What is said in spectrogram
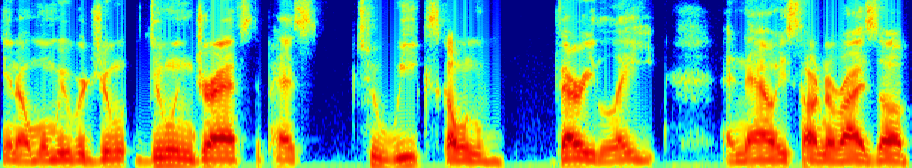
you know, when we were ju- doing drafts the past two weeks, going very late, and now he's starting to rise up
